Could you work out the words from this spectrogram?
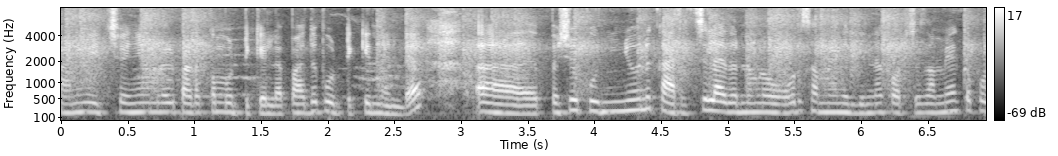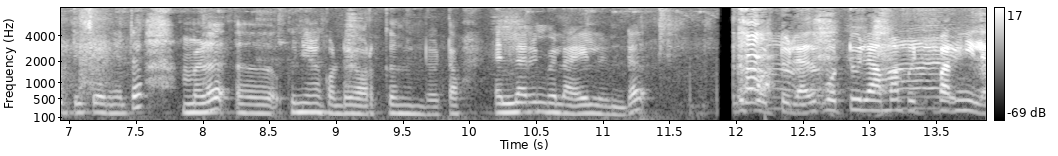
കണി വെച്ച് കഴിഞ്ഞാൽ നമ്മളൊരു പടക്കം പൊട്ടിക്കല്ലോ അപ്പോൾ അത് പൊട്ടിക്കുന്നുണ്ട്. പക്ഷേ കുഞ്ഞൂന് കരച്ചിലായതുകൊണ്ട് നമ്മൾ ഓരോ സമയം നിൽക്കുന്ന കുറച്ച് സമയമൊക്കെ പൊട്ടിച്ച് കഴിഞ്ഞിട്ട് നമ്മൾ കുഞ്ഞിനെ കൊണ്ടുപോയി ഉറക്കുന്നുണ്ട് കേട്ടോ. എല്ലാവരും കൊലായിലുണ്ട്. അത് പൊട്ടൂല അത് പൊട്ടൂല അമ്മ പറഞ്ഞില്ല?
